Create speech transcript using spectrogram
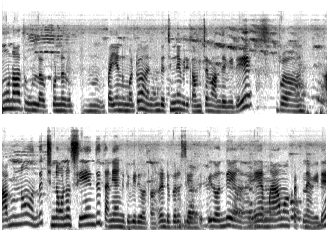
மூணாவது உள்ள பொண்ணுக்கு பையனுக்கு மட்டும் இந்த சின்ன வீடு காமிச்சாலும் அந்த வீடு. அப்புறம் அவனும் வந்து சின்னவனும் சேர்ந்து தனியாக அங்கிட்டு வீடு கட்டுறாங்க ரெண்டு பேரும் சேர்ந்து. இது வந்து என் மாமா கட்டின வீடு.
